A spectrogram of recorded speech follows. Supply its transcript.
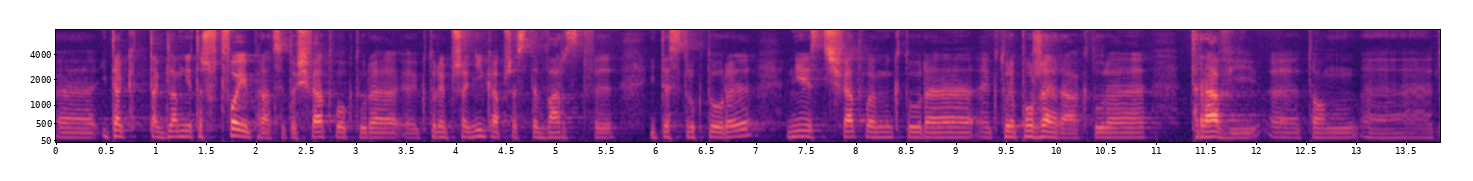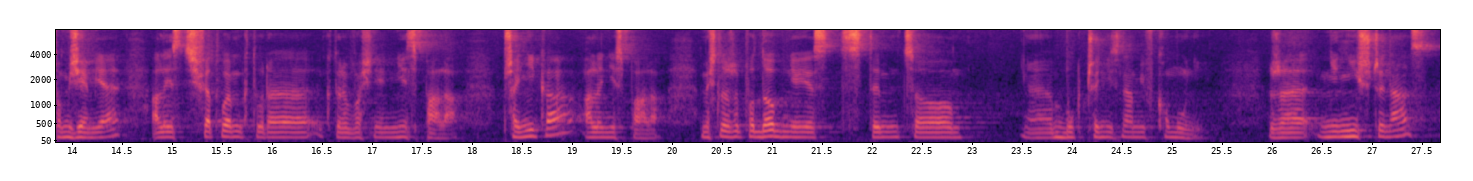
E, I tak, tak dla mnie też w Twojej pracy to światło, które, e, które przenika przez te warstwy i te struktury, nie jest światłem, które, które pożera, które trawi e, tą, e, tą ziemię, ale jest światłem, które, które właśnie nie spala. Przenika, ale nie spala. Myślę, że podobnie jest z tym, co e, Bóg czyni z nami w komunii, że nie niszczy nas,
